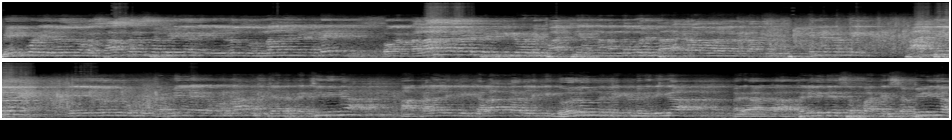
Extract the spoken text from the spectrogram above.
మేము కూడా ఈరోజు ఒక శాసనసభ్యుడిగా నేను ఈరోజు ఉన్నానని అంటే ఒక కళాకారుడు పెట్టినటువంటి పార్టీ అన్న నందమూరి తారక రామారావు గారి పార్టీ పెట్టినటువంటి పార్టీలోనే నేను ఈరోజు ఎమ్మెల్యేగా ఉన్నా. చేత ఖచ్చితంగా ఆ కళలకి కళాకారులకి గౌరవం తగ్గేటువంటి విధంగా మరి ఆ తెలుగుదేశం పార్టీ సభ్యుడిగా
